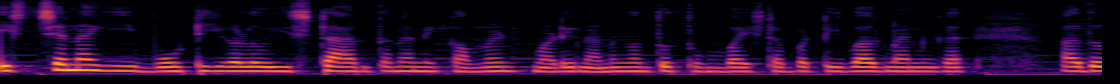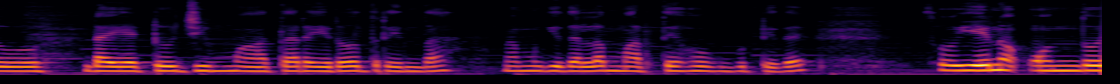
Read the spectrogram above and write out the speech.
ಎಷ್ಟು ಚೆನ್ನಾಗಿ ಈ ಬೋಟಿಗಳು ಇಷ್ಟ ಅಂತ ನನಗೆ ಕಮೆಂಟ್ ಮಾಡಿ. ನನಗಂತೂ ತುಂಬ ಇಷ್ಟ. ಬಟ್ ಇವಾಗ ನನಗೆ ಅದು ಡಯಟು ಜಿಮ್ ಆ ಥರ ಇರೋದ್ರಿಂದ ನಮಗಿದೆಲ್ಲ ಮರ್ತೇ ಹೋಗ್ಬಿಟ್ಟಿದೆ. ಸೊ ಏನೋ ಒಂದೋ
